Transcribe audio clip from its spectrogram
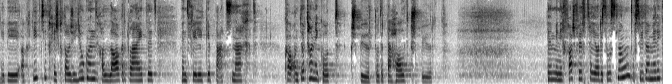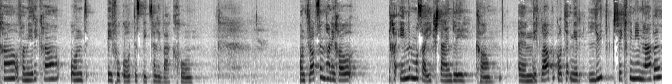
Ich bin aktiv in der christkatholischen Jugend, ich habe Lager geleitet, wir haben viel Gebetsnacht gehabt. und dort habe ich Gott gespürt oder den Halt gespürt. Dann bin ich fast 15 Jahre ins Ausland, auf Südamerika, auf Amerika und bin von Gott ein bisschen weggekommen. Und trotzdem habe ich auch, ich habe immer Mosaiksteinchen gehabt. Ähm, ich glaube, Gott hat mir Leute geschickt in meinem Leben.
